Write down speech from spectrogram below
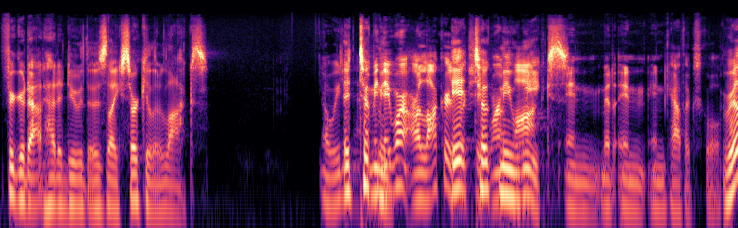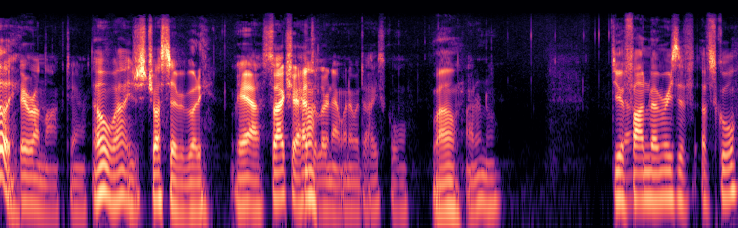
figured out how to do those like circular locks. Oh, we. It Didn't, took I mean, me- they weren't our lockers. it took me weeks. in in in Catholic school. Really? They were unlocked. Yeah. Oh wow, you just trust everybody. Yeah. So actually, I had Huh. to learn that when I went to high school. Wow. I don't know. Do you have fond memories of, of school?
